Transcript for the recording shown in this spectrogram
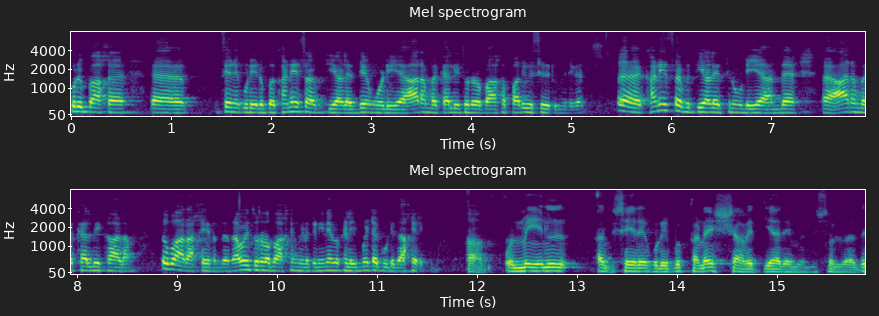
குறிப்பாக அஹ், சேனக்குடியிருப்பு கணேசா வித்தியாலயத்தை உங்களுடைய ஆரம்ப கல்வி தொடர்பாக பதிவு செய்திருந்தீர்கள். கணேசா வித்தியாலயத்தினுடைய அந்த ஆரம்ப கல்வி காலம் எவ்வாறாக இருந்தது. அவை தொடர்பாக எங்களுக்கு நினைவுகளை மீட்டக்கூடியதாக இருக்கும். ஆம். உண்மையில் அந்த சேனக்குடிப்பு கணேஷா வித்தியாலயம் என்று சொல்வது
